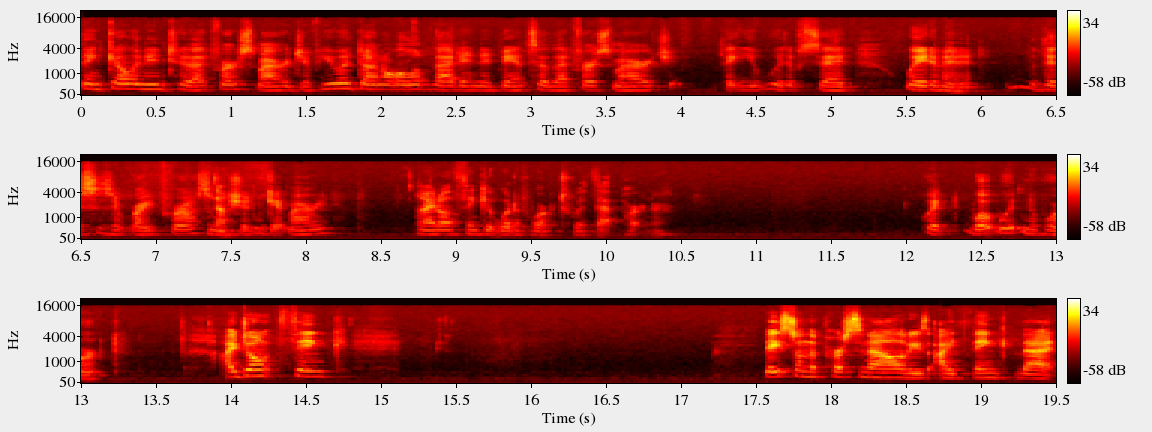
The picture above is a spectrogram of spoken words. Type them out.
think going into that first marriage, if you had done all of that in advance of that first marriage, that you would have said, wait a minute, this isn't right for us, No. we shouldn't get married? i don't think it would have worked with that partner What, what wouldn't have worked? I don't think based on the personalities i think that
